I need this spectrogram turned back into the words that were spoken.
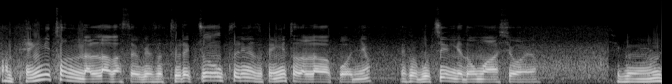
한 100m는 날아갔어요. 그래서 드랙 쭉 풀리면서 100m 날아갔거든요. 근데 그걸 못 찍은 게 너무 아쉬워요. 지금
